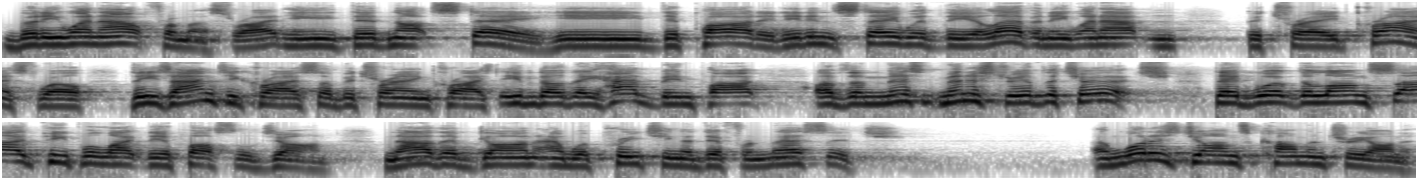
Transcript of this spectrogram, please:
But he went out from us, right? He did not stay. He departed. He didn't stay with the 11. He went out and betrayed Christ. Well, these antichrists are betraying Christ, even though they had been part of the ministry of the church. They'd worked alongside people like the Apostle John. Now they've gone and were preaching a different message. And what is John's commentary on it?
